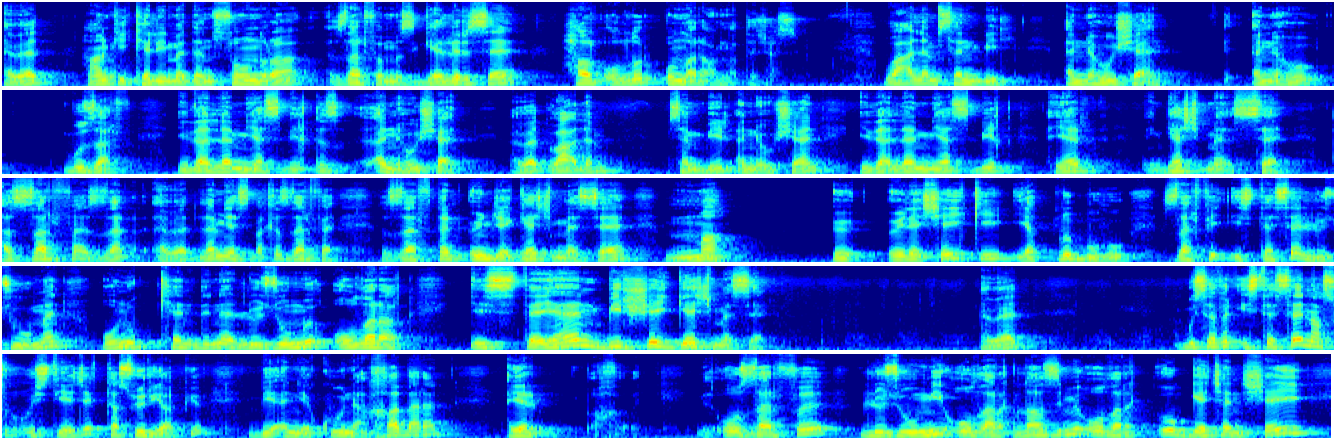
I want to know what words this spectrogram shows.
Evet, hangi kelimeden sonra zarfımız gelirse hal olur, onları anlatacağız. Ve'lem sen bil ennehu şen ennehu bu zarf. İza lem yesbiq ennehu şen. Evet, ve'lem sen bil ennehu şen. İza lem yesbiq eğer geçmezse zarfe zar evet. Lem yesbaki zarfe. Zarftan önce geçmese ma öyle şey ki yatlubuhu zarfı istese lüzumen onu kendine lüzumu olarak isteyen bir şey geçmese. Evet. Bu sefer istese nasıl isteyecek? Tasvir yapıyor. Bi en yekuna haberen. Eğer o zarfı lüzumi olarak, lazimi olarak o geçen şey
